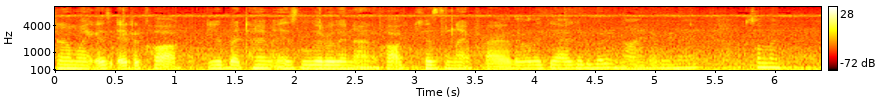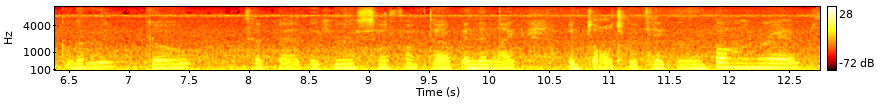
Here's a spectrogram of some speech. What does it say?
And I'm like, It's 8 o'clock. Your bedtime is literally 9 o'clock because the night prior they were like, Yeah, I go to bed at 9 every night. So I'm like, Literally go to bed. Like, you were so fucked up. And then, like, adults were taking bong rips.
